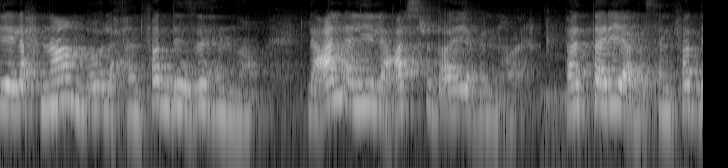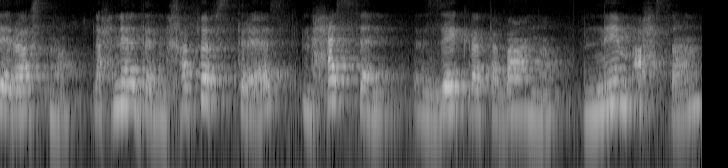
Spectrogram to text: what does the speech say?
يلي رح نعمله رح نفضي ذهننا عالقليلة عشر دقايق بالنهار. بهالطريقة بس نفضي راسنا. رح نقدر نخفف stress نحسن الذاكرة تبعنا ننام أحسن.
